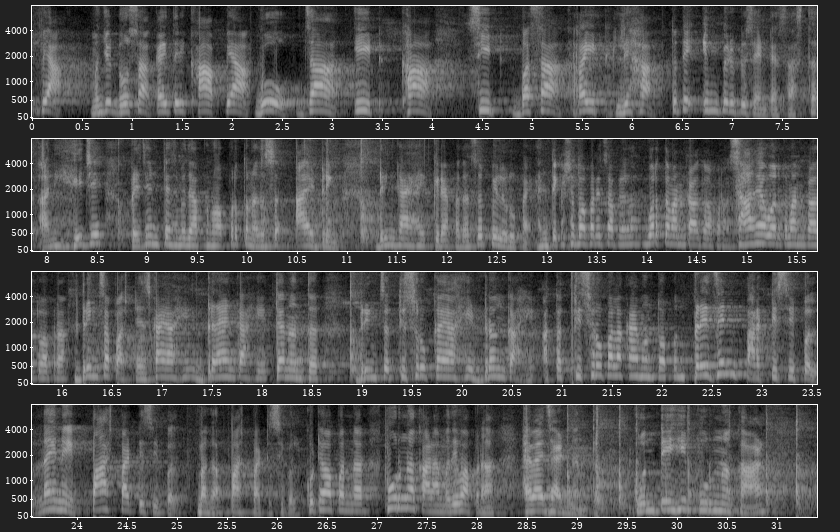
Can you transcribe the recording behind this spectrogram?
प्या म्हणजे डोसा काहीतरी खा प्या गो जा इट खा. सीट बसा राईट लिहा. तर ते इम्पेरेटिव्ह सेंटेन्स असतं. आणि हे जे प्रेझेंट टेन्समध्ये आपण वापरतो ना जसं आय ड्रिंक ड्रिंक काय आहे? क्रियापदाचं पहिलं रूप आहे. आणि ते कशात वापरायचं आपल्याला? वर्तमान काळात वापरा. साध्या वर्तमान काळात वापरा. ड्रिंकचा पास्ट टेन्स काय आहे? ड्रँक आहे. त्यानंतर ड्रिंकचं तिसरं रूप काय आहे? ड्रंक आहे. आता तिसऱ्या रूपाला काय म्हणतो आपण? प्रेझेंट पार्टिसिपल नाही नाही. पास्ट पार्टिसिपल बघा पास्ट पार्टिसिपल कुठे वापरणार? पूर्ण काळामध्ये वापरा. हॅवॅज हॅड नंतर. कोणतेही पूर्ण काळ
